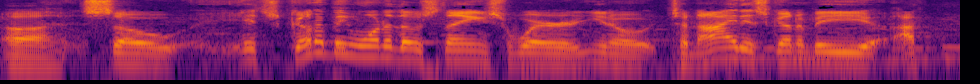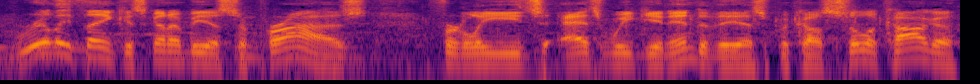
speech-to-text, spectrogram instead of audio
Uh, so it's going to be one of those things where you know tonight is going to be. I really think it's going to be a surprise for Leeds as we get into this because Sylacauga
